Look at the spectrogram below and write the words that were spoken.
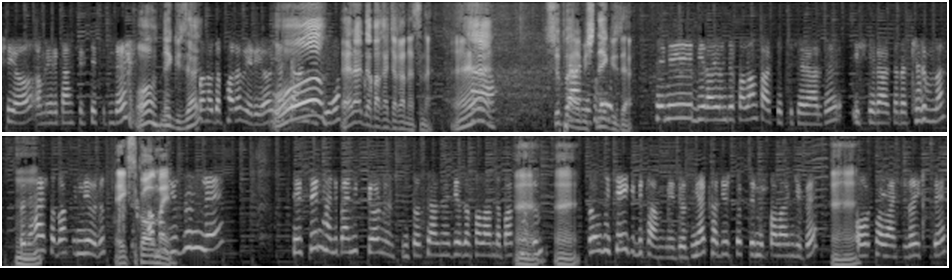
Çalışıyor Amerikan şirketinde. Oh ne güzel. Bana da para veriyor. Diyor. herhalde bakacak anasına. He, Ha. süpermiş Yani ne güzel. Seni bir ay önce falan fark ettik herhalde. İş yeri arkadaşlarımla. Böyle Hı. her sabah dinliyoruz. Eksik Ama olmayın. yüzünle sesin hani ben hiç görmemiştim. Sosyal medyada falan da bakmadım. He, he, Böyle şey gibi tahmin ediyordum ya Kadir Sökdemir falan gibi. he. Orta yaşlı işte.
